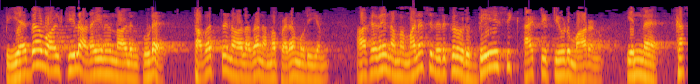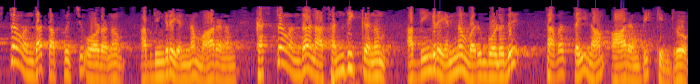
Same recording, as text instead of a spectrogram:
இப்ப எதை வாழ்க்கையில அடையணும்னாலும் கூட தவத்தினாலதான் நம்ம பெற முடியும். ஆகவே நம்ம மனசில் இருக்கிற ஒரு பேசிக் ஆட்டிடியூடு மாறணும். என்ன? கஷ்டம் வந்தா தப்பிச்சு ஓடணும் அப்படிங்கிற எண்ணம் மாறணும். கஷ்டம் வந்தா நான் சந்திக்கணும் அப்படிங்கிற எண்ணம் வரும் பொழுது தவத்தை நாம் ஆரம்பிக்கின்றோம்.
